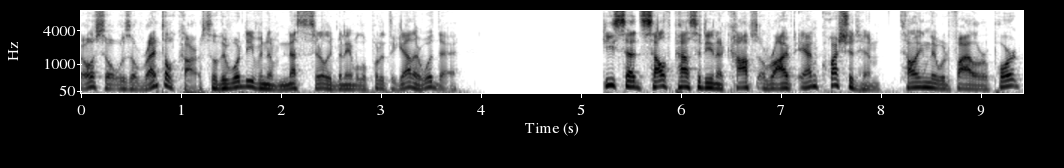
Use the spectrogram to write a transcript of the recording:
Oh, so it was a rental car, so they wouldn't even have necessarily been able to put it together, would they? He said South Pasadena cops arrived and questioned him, telling him they would file a report.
